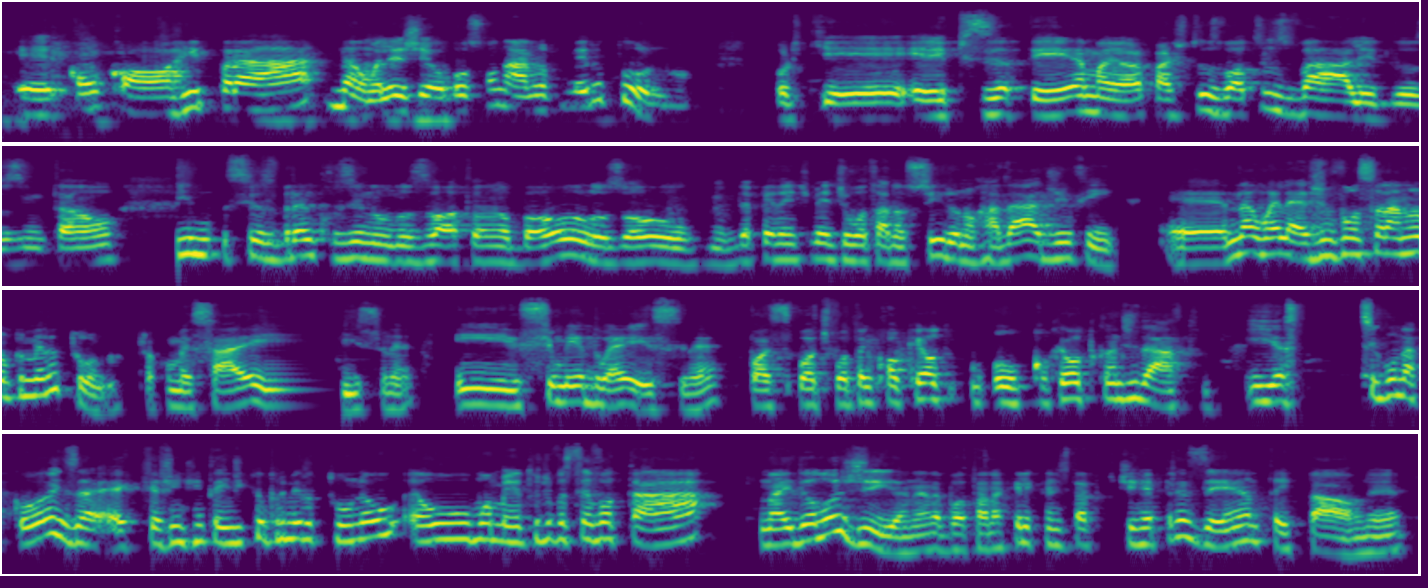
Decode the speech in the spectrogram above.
É, concorre para não eleger o Bolsonaro no primeiro turno, porque ele precisa ter a maior parte dos votos válidos. Então, se, os brancos e nulos votam no Boulos, ou independentemente de votar no Ciro, no Haddad, enfim, é, não elege o Bolsonaro no primeiro turno. Para começar, é isso, né? E se o medo é esse, né? Pode, pode votar em qualquer outro, ou qualquer outro candidato. E a segunda coisa é que a gente entende que o primeiro turno é o momento de você votar na ideologia, né? Votar naquele candidato que te representa e tal, né?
